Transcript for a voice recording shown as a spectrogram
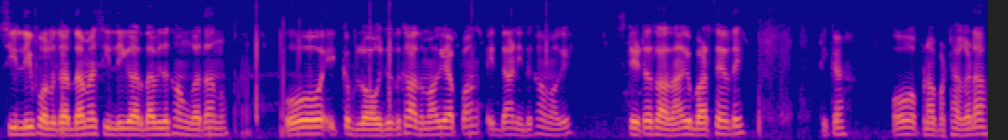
ਸੀਲੀ ਫੁੱਲ ਕਰਦਾ, ਮੈਂ ਸੀਲੀ ਕਰਦਾ ਵੀ ਦਿਖਾਉਂਗਾ ਤੁਹਾਨੂੰ। ਉਹ ਇੱਕ ਬਲੌਗ 'ਚ ਦਿਖਾ ਦਵਾਂਗੇ ਆਪਾਂ ਇਦਾਂ ਨਹੀਂ ਦਿਖਾਵਾਂਗੇ। ਸਟੇਟਸ ਲਾ ਦਾਂਗੇ WhatsApp ਤੇ। ਠੀਕ ਆ ਉਹ ਆਪਣਾ ਪੱਠਾ ਖੜਾ।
